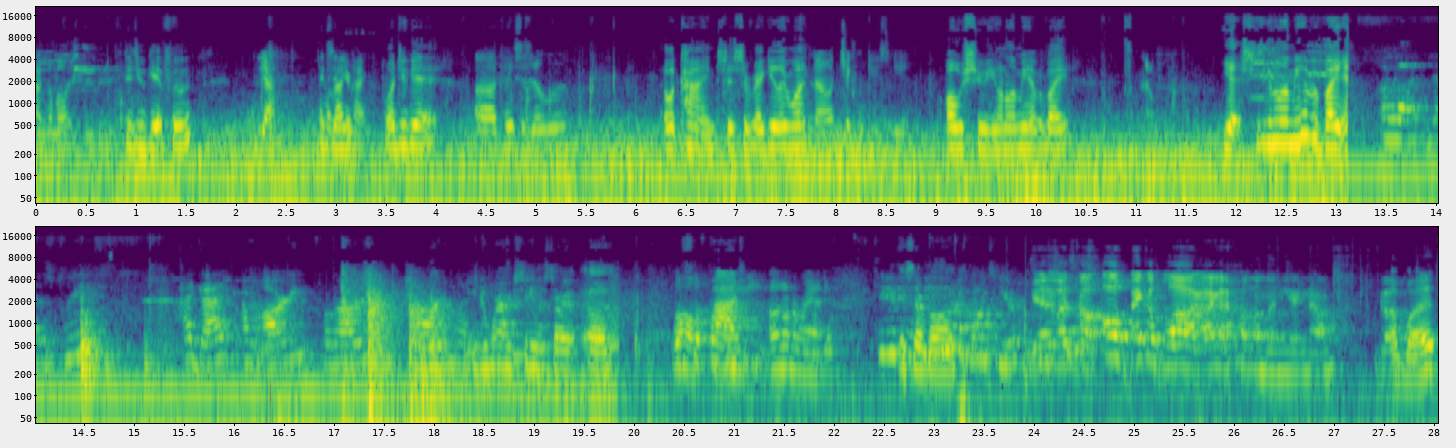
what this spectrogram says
didn't get Did you get food? Yeah. It's my in your- backpack. What'd you get? Uh, quesadilla. What kind? Just a regular one? No, chicken quesadilla. Oh shoot, you wanna let me have a bite? No. Yes, she's gonna let me have a bite. Uh, yes, please. Hi guys, I'm Ari from Ari. You know, we're actually gonna start, uh, oh, hi. I was on a rant. it's our vlog. Yeah, let's go. Oh, make a vlog. I got hella money right now. A what?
